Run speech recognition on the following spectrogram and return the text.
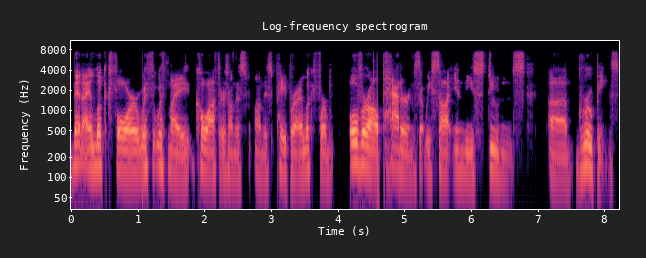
then I looked for with with my co-authors on this on this paper. I looked for overall patterns that we saw in these students' uh, groupings.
